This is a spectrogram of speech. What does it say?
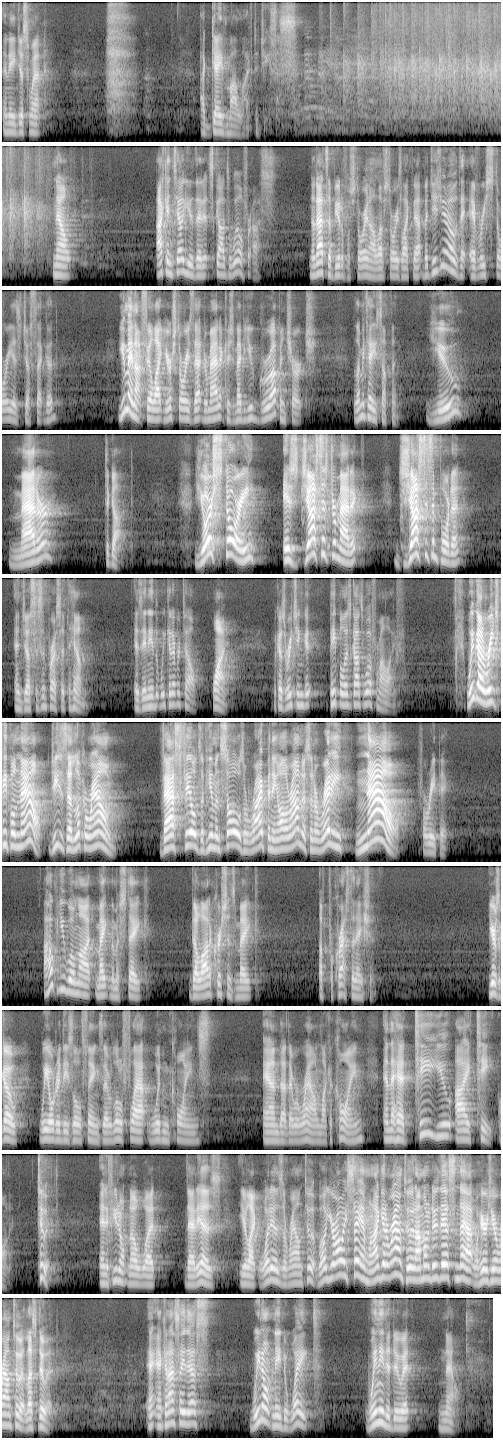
And he just went, I gave my life to Jesus. Now, I can tell you that it's God's will for us. Now, that's a beautiful story, and I love stories like that. But did you know that every story is just that good? You may not feel like your story is that dramatic because maybe you grew up in church. But let me tell you something you matter to God. Your story is just as dramatic, just as important, and just as impressive to Him as any that we could ever tell. Why? Because reaching people is God's will for my life. We've got to reach people now. Jesus said, Look around. Vast fields of human souls are ripening all around us and are ready now for reaping. I hope you will not make the mistake that a lot of Christians make of procrastination. Years ago, we ordered these little things. They were little flat wooden coins, and uh, they were round like a coin, and they had T U I T on it, to it. And if you don't know what that is, you're like, what is around to it? Well, you're always saying, when I get around to it, I'm going to do this and that. Well, here's your around to it. Let's do it. And, and can I say this? We don't need to wait, we need to do it now.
